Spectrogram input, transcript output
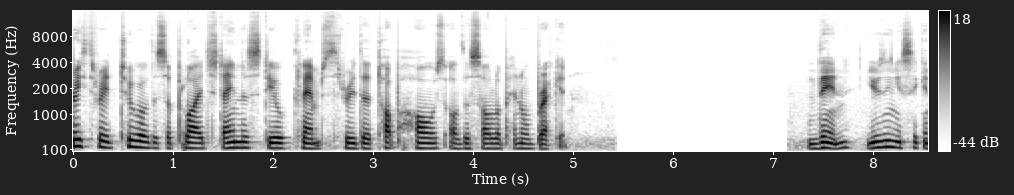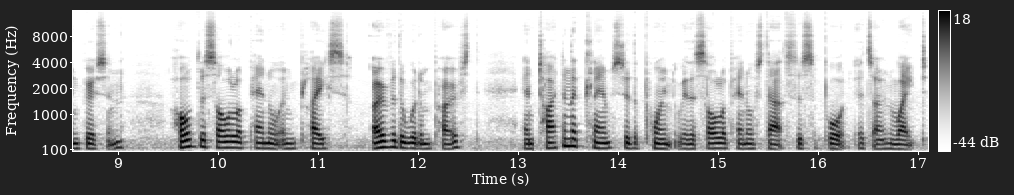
Pre-thread two of the supplied stainless steel clamps through the top holes of the solar panel bracket. Then, using a second person, hold the solar panel in place over the wooden post and tighten the clamps to the point where the solar panel starts to support its own weight.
